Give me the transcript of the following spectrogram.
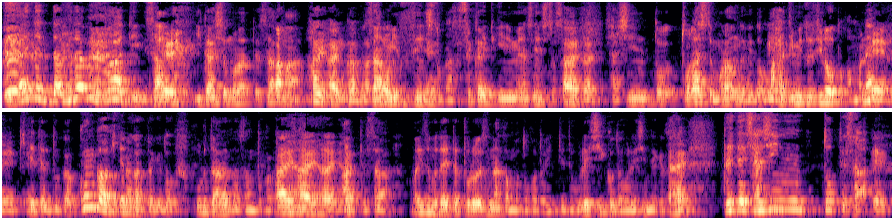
で大体ダブダブのパーティーにさえ、行かしてもらってさ、あまあ、はいはい。はい今回もザ・そうですミズ選手とか世界的に有名な選手とさはいはい、写真と撮らせてもらうんだけど、まあ、ええ。はちみつ二郎とかもええね、来てたりとか、今回は来てなかったけど、古田新太さんとかとかはいはいはいはい。さ、会ってさ、まあ、いつも大体プロレス仲間とかと言ってて嬉しいことは嬉しいんだけどさはい、大体写真撮ってさええ、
